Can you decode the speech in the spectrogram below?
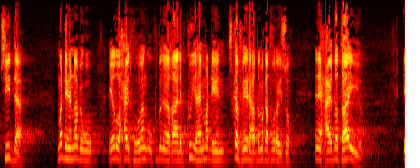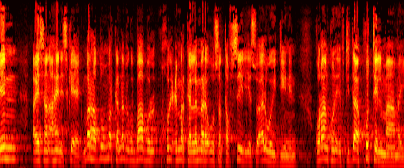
sii daa. Ma dhihin nabigu iyadoo xaydku uu ku badan haalib ku yahay ma dhihin iska fiiri hadda markaad furayso. Inay xaa'ido tahay iyo in aysan ahayn iska eg mar hadduu marka nabigu baabul khulci marka la maray uusan tafsiil iyo su'aal weydiinin qur'aankuna ku tilmaamay.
